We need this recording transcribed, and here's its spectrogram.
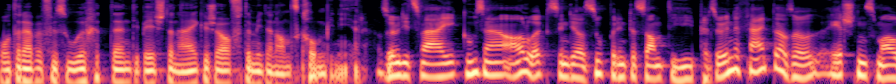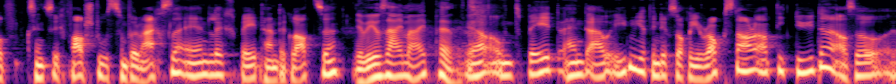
Oder eben versuchen dann die besten Eigenschaften miteinander zu kombinieren. Also wenn man die zwei Cousins anschaut, das sind ja super interessante Persönlichkeiten. Also erstens mal sehen sie sich fast aus zum Verwechseln ähnlich. Beide haben eine Glatze. Ja, wie aus einem iPad. Ja, und beide haben auch irgendwie, finde ich, so ein bisschen Rockstar-Attitüde. Also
